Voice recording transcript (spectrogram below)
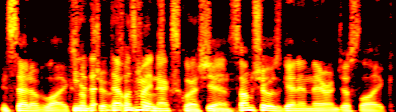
instead of like Yeah, that, show- that some was my next question. yeah, some shows get in there and just like,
